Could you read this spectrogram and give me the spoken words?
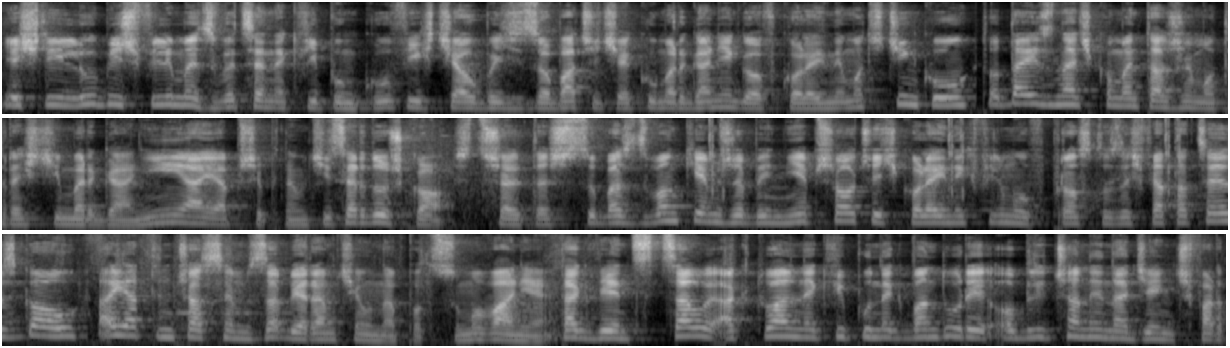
Jeśli lubisz filmy z wycen ekwipunków i chciałbyś zobaczyć EQ Merganiego w kolejnym odcinku, to daj znać komentarzem o treści Mergani, a ja przypnę Ci serduszko. Strzel też suba z dzwonkiem, żeby nie przeoczyć kolejnych filmów prosto ze świata CSGO, a ja tymczasem zabieram Cię na podsumowanie. Tak więc cały aktualny ekwipunek bandury obliczany na dzień 4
